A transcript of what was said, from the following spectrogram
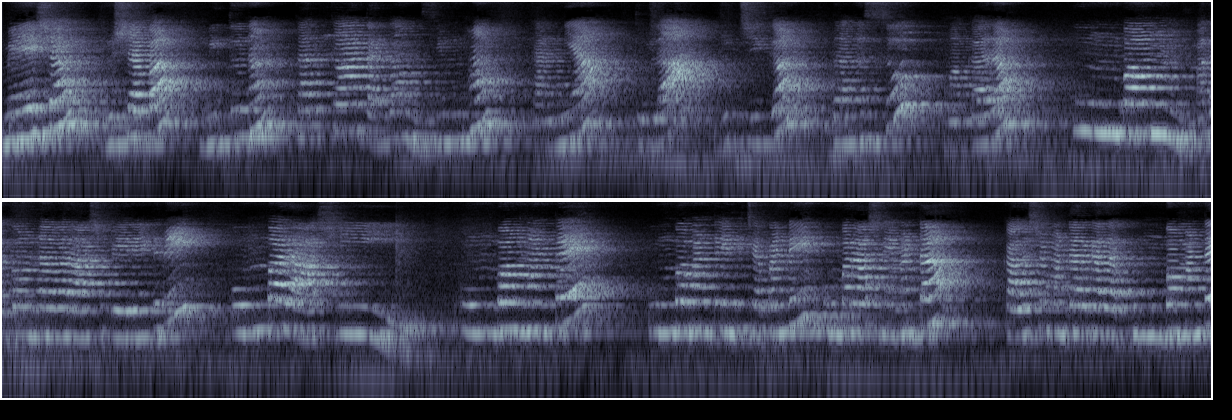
మేషం వృషభ మిథునం కర్కాటకం సింహం కన్య తుల వృచ్చికం ధనుస్సు మకరం కుంభం. పదకొండవ రాశి పేరేంటిది కుంభరాశి కుంభం అంటే కుంభం అంటే ఏంటి చెప్పండి కుంభరాశిని ఏమంట? కలశం అంటారు కదా కుంభం అంటే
